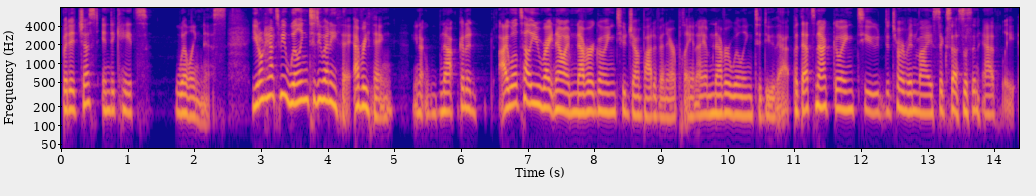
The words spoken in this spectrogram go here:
but it just indicates willingness. You don't have to be willing to do anything, everything. You know, not going to I will tell you right now, I'm never going to jump out of an airplane. I am never willing to do that, but that's not going to determine my success as an athlete.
